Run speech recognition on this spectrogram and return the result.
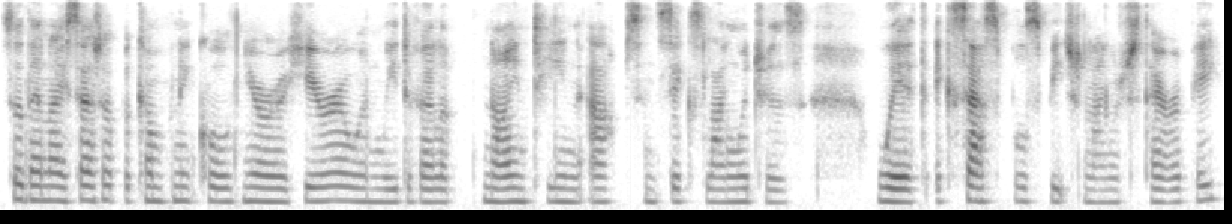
So then I set up a company called NeuroHero and we developed 19 apps in six languages with accessible speech and language therapy.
